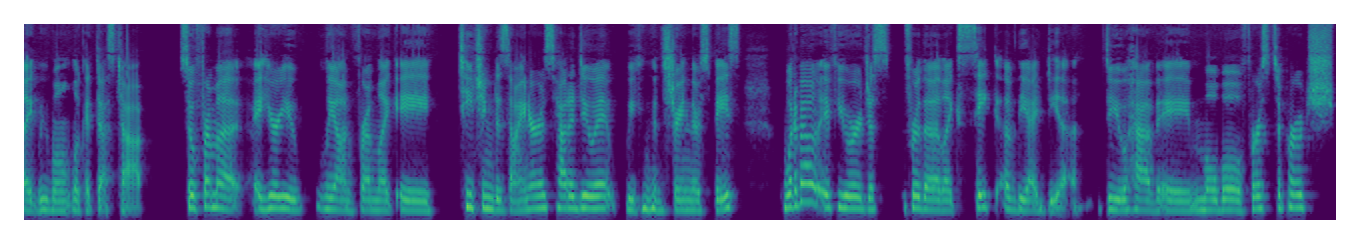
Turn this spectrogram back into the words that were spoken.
Like we won't look at desktop. So from a, I hear you, Leon, from like a teaching designers how to do it, we can constrain their space. What about if you were just for the like sake of the idea? Do you have a mobile first approach?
